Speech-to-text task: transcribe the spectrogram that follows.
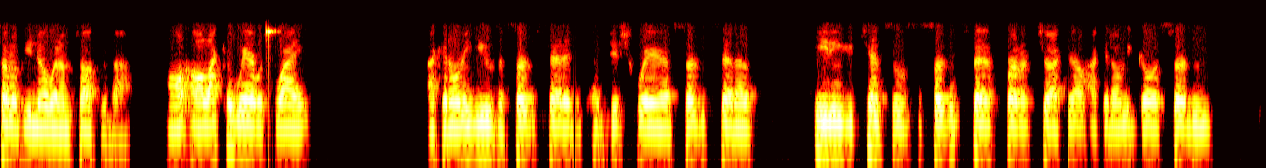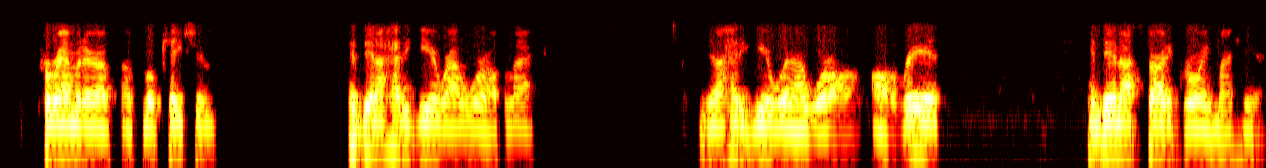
Some of you know what I'm talking about. All, all I could wear was white. I could only use a certain set of, of dishware, a certain set of eating utensils, a certain set of furniture. I could, I could only go a certain parameter of, of locations. And then I had a year where I wore all black. Then I had a year where I wore all, all red. And then I started growing my hair.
